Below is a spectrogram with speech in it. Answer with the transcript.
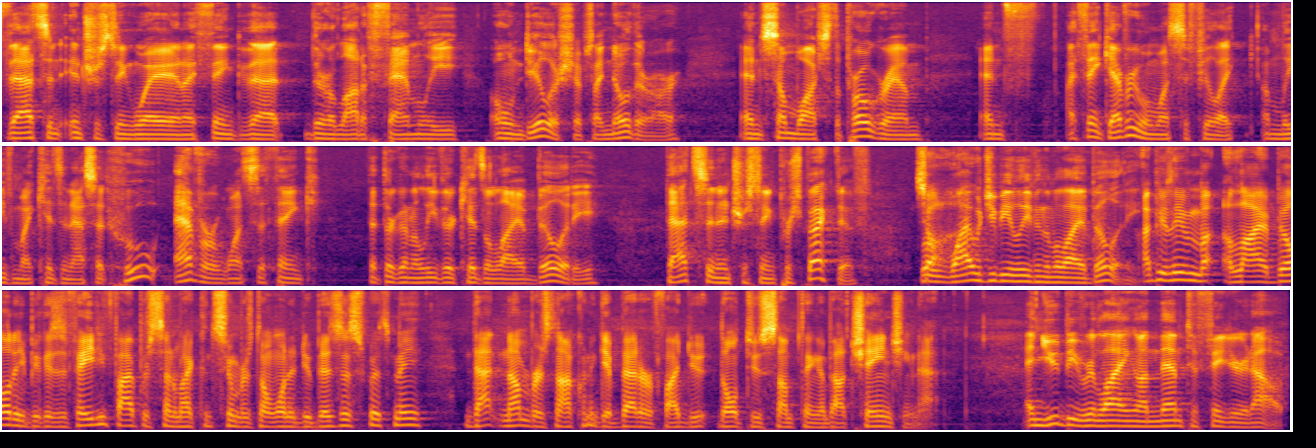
that's an interesting way, and I think that there are a lot of family-owned dealerships. I know there are, and some watch the program, and f- I think everyone wants to feel like I'm leaving my kids an asset. Whoever wants to think that they're going to leave their kids a liability? That's an interesting perspective. So Well, why would you be leaving them a liability? I'd believe in a liability because if 85% of my consumers don't want to do business with me, that number is not going to get better if I do, don't do something about changing that. and you'd be relying on them to figure it out.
